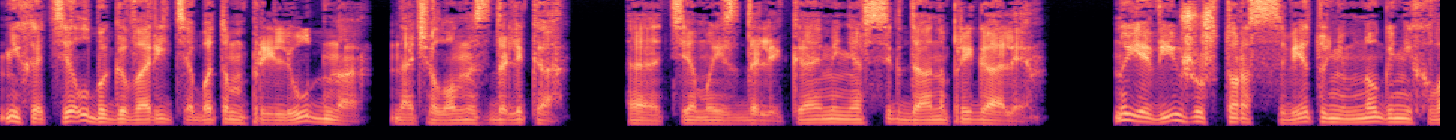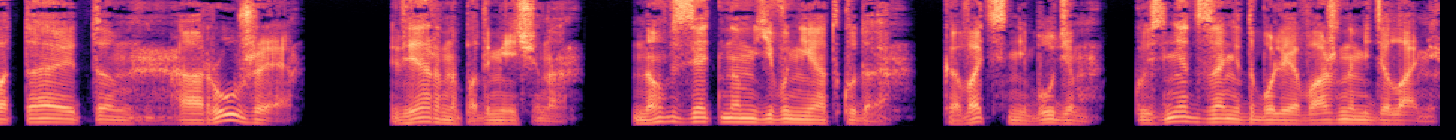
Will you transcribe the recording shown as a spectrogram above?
«Не хотел бы говорить об этом прилюдно», — начал он издалека. А темы издалека меня всегда напрягали. «Но я вижу, что рассвету немного не хватает э, оружия». «Верно подмечено. Но взять нам его неоткуда. Ковать не будем. Кузнец занят более важными делами.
